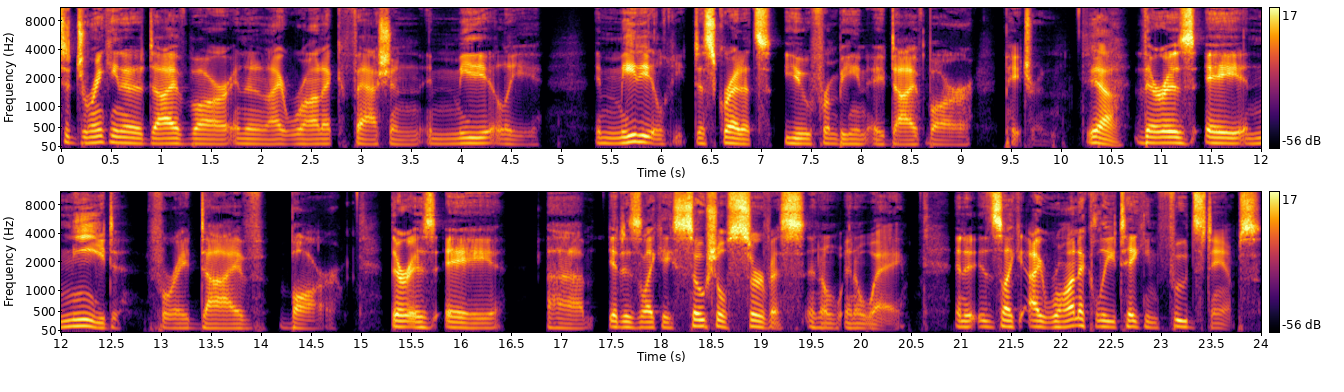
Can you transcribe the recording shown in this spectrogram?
to drinking at a dive bar in an ironic fashion immediately, immediately discredits you from being a dive bar patron Yeah. there is a need for a dive bar. There is a um, it is like a social service in a in a way, and it is like ironically taking food stamps.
